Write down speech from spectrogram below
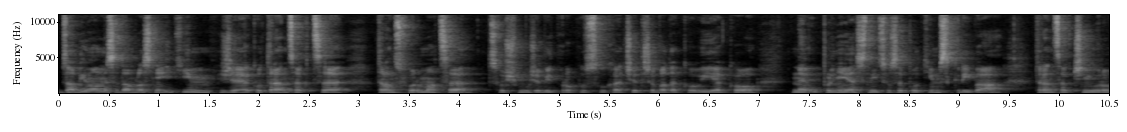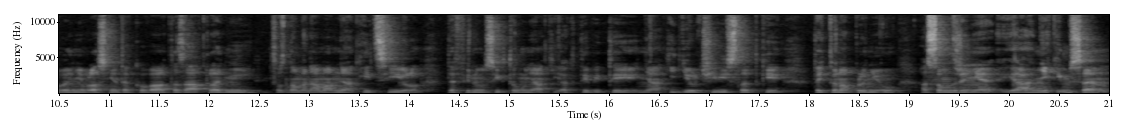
zabýváme se tam vlastně i tím, že jako transakce transformace, což může být pro posluchače třeba takový jako neúplně jasný, co se pod tím skrývá. Transakční úroveň je vlastně taková ta základní, to znamená, mám nějaký cíl, definuji si k tomu nějaký aktivity, nějaký dílčí výsledky, teď to naplňu. A samozřejmě já někým jsem,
